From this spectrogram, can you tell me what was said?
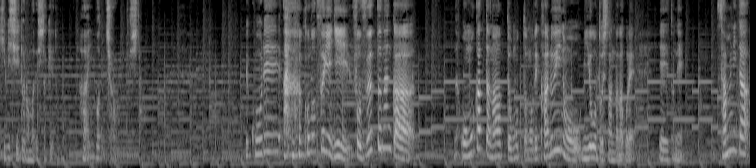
厳しいドラマでしたけれども。はい、ウォッチャーでした。で、これ、この次に、そう、ずっとなんか、重かったなって思ったので、軽いのを見ようとしたんだな、これ。えっ、ー、とね、サムニタ・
